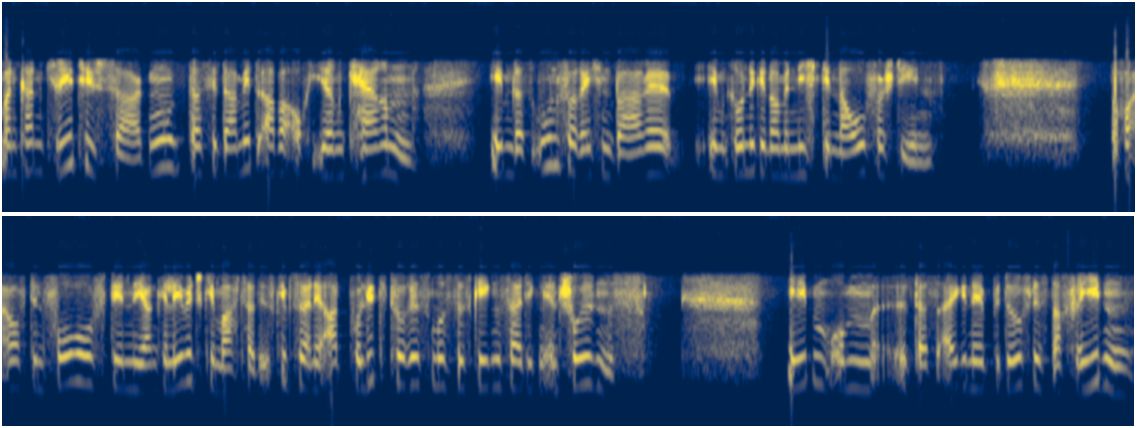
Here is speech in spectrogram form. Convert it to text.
Man kann kritisch sagen, dass sie damit aber auch ihren Kern, eben das Unverrechenbare, im Grunde genommen nicht genau verstehen noch auf den Vorwurf, den Jankelewitsch gemacht hat. Es gibt so eine Art Polittourismus des gegenseitigen Entschuldens, eben um das eigene Bedürfnis nach Frieden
